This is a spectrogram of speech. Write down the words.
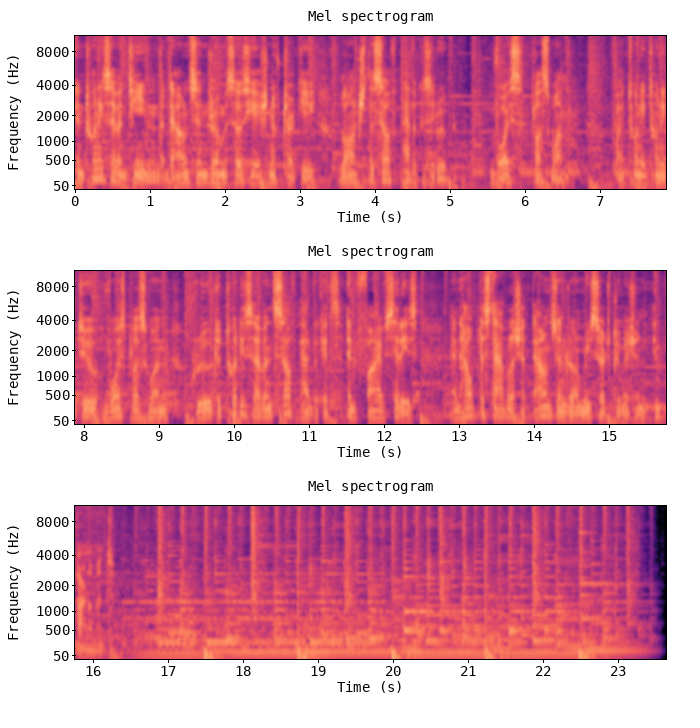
In 2017, the Down Syndrome Association of Turkey launched the self advocacy group Voice Plus One. By 2022, Voice Plus One grew to 27 self advocates in five cities and helped establish a Down Syndrome Research Commission in Parliament.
